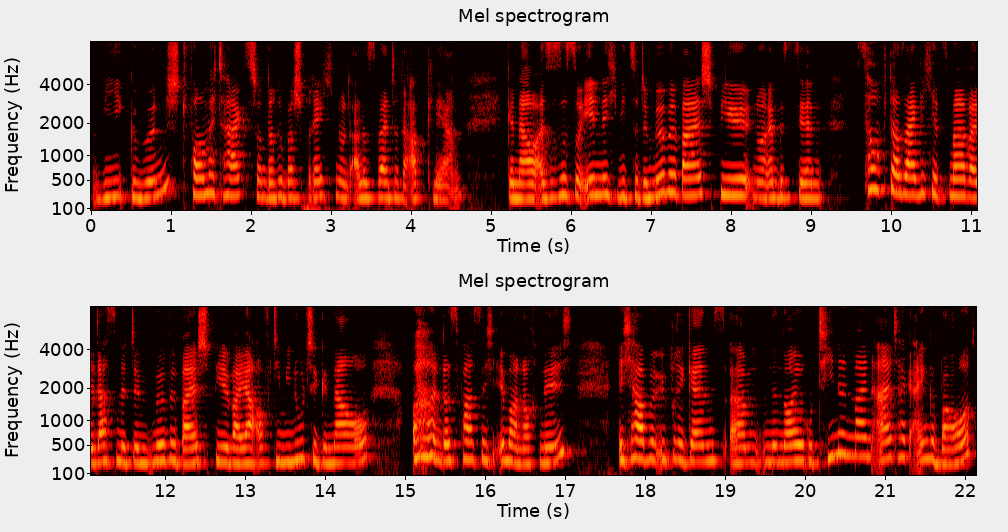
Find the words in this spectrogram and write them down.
wie gewünscht, vormittags schon darüber sprechen und alles weitere abklären. Genau, also es ist so ähnlich wie zu dem Möbelbeispiel, nur ein bisschen softer, sage ich jetzt mal, weil das mit dem Möbelbeispiel war ja auf die Minute genau. Und das fasse ich immer noch nicht. Ich habe übrigens ähm, eine neue Routine in meinen Alltag eingebaut.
